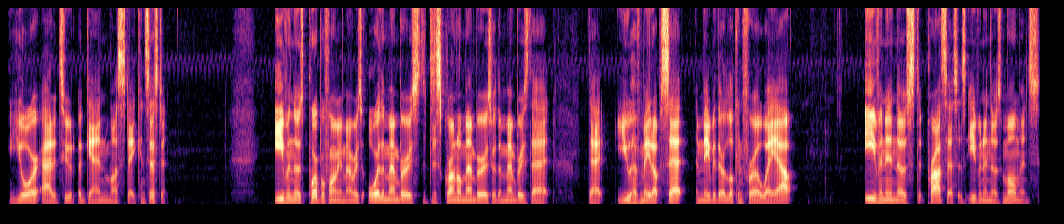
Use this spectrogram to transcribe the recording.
your attitude again must stay consistent. Even those poor performing members or the members, the disgruntled members or the members that that you have made upset and maybe they're looking for a way out, even in those processes, even in those moments,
